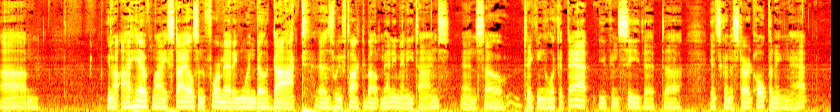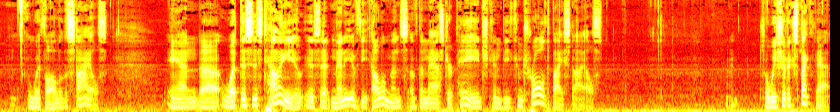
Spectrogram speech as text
Um, you know, I have my styles and formatting window docked, as we've talked about many, many times. And so, taking a look at that, you can see that uh, it's going to start opening that with all of the styles. And uh, what this is telling you is that many of the elements of the master page can be controlled by styles. So we should expect that.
